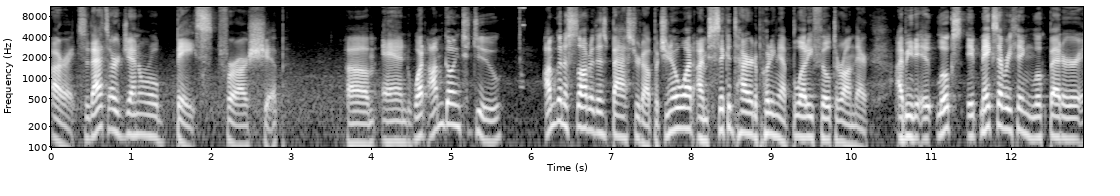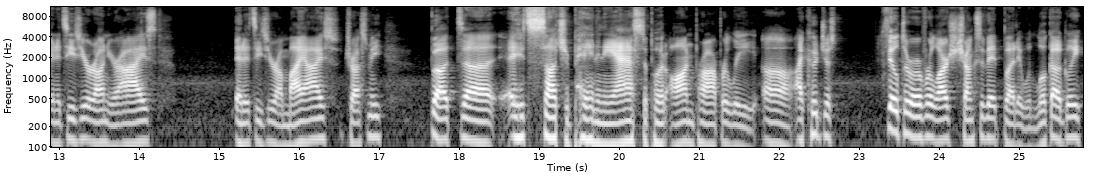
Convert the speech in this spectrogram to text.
All right, so that's our general base for our ship. Um, and what I'm going to do, I'm going to slaughter this bastard up. But you know what? I'm sick and tired of putting that bloody filter on there. I mean, it looks, it makes everything look better, and it's easier on your eyes. And it's easier on my eyes, trust me but uh, it's such a pain in the ass to put on properly. Uh, I could just filter over large chunks of it, but it would look ugly.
